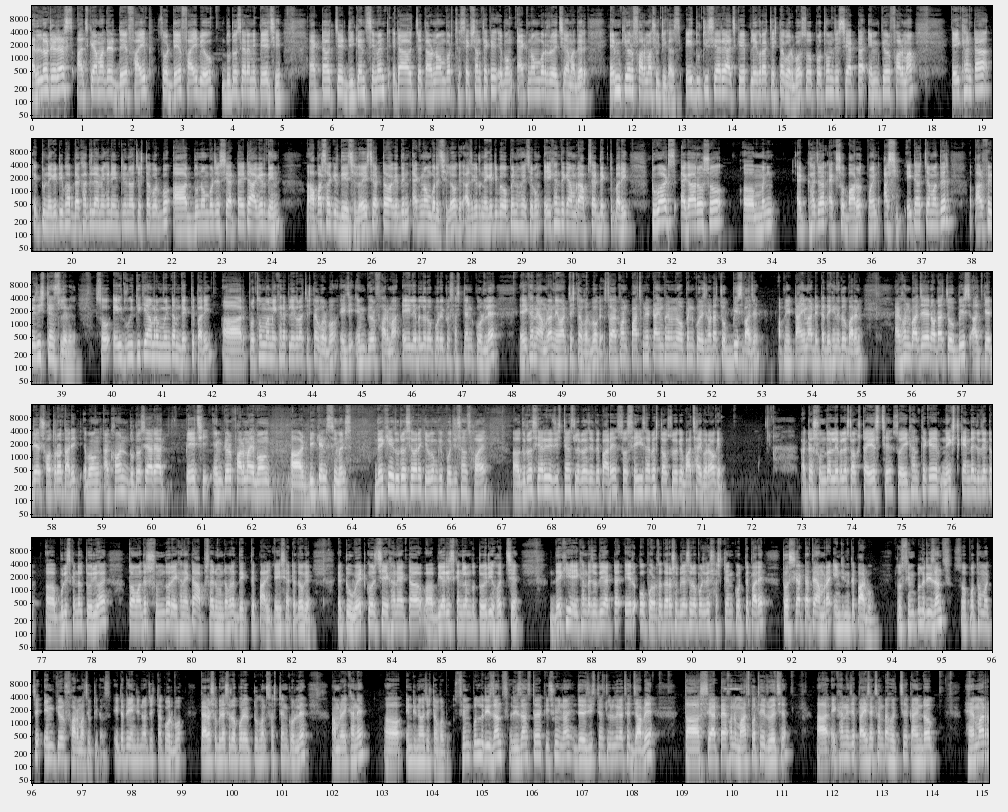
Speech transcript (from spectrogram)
Hello traders আজকে আমাদের day five so day ফাইভেও দুটো শেয়ার আমি পেয়েছি। একটা হচ্ছে ডিকেন সিমেন্ট এটা হচ্ছে তেরো নম্বর সেকশন থেকে এবং এক নম্বরে রয়েছে আমাদের এম কিওর ফার্মাসিউটিক্যালস এই দুটি শেয়ারে আজকে প্লে করার চেষ্টা করব। সো প্রথম যে শেয়ারটা এম কিওর ফার্মা এইখানটা একটু নেগেটিভ ভাব দেখা দিলে আমি এখানে এন্ট্রি নেওয়ার চেষ্টা করব। আর দু নম্বর যে শেয়ারটা এটা আগের দিন আপার সার্কিট দিয়েছিল। এই শেয়ারটাও আগের দিন এক নম্বরে ছিল। ওকে আজকে একটু নেগেটিভে ওপেন হয়েছে এবং এইখান থেকে আমরা আপসাইড দেখতে পারি টুয়ার্ডস এগারোশো মানে এক হাজার একশো বারো পয়েন্ট আশি। এইটা হচ্ছে আমাদের পারফেক্ট রেজিস্ট্যান্স লেভেল সো এই দুই দিকে আমরা মোমেন্টাম দেখতে পারি। আর প্রথম আমি এখানে প্লে করার চেষ্টা করব। এই যে এমপিওর ফার্মা এই লেভেলের ওপর একটু সাস্টেন করলে এইখানে আমরা নেওয়ার চেষ্টা করব। ওকে সো এখন পাঁচ মিনিট টাইম ফ্রেম আমি ওপেন করেছি ওটা চব্বিশ বাজে। আপনি টাইম আর ডেটটা দেখে নিতেও পারেন। এখন বাজে নটা চব্বিশ, আজকে ডেট সতেরো তারিখ এবং এখন দুটো শেয়ারে পেয়েছি এমপিওর ফার্মা এবং ডিকেন সিমেন্টস দেখি দুটো শেয়ারে কীরকম কী পজিশানস হয়। দুটো শেয়ারই রেজিস্ট্যান্স লেভেলে যেতে পারে সো সেই হিসাবে স্টকসগুলোকে বাছাই করা ওকে একটা সুন্দর লেভেলের স্টকসটা এসছে সো এইখান থেকে নেক্সট ক্যান্ডেল যদি একটা বুলিশ ক্যান্ডেল তৈরি হয়, তো আমাদের সুন্দর এখানে একটা আপসাইড মুভমেন্ট আমরা দেখতে পারি এই শেয়ারটাতে ওকে একটু ওয়েট করছি, এখানে একটা বিয়ারিশ ক্যান্ডেলের মতো তৈরি হচ্ছে। দেখি এইখানটা যদি একটা এর ওপর, অর্থাৎ তেরোশো বিরাশির ওপর যদি সাস্টেন করতে পারে, তো শেয়ারটাতে আমরা এন্ট্রি নিতে পারব। তো সিম্পল রিজনস সো প্রথম হচ্ছে এমকিউর ফার্মাসিউটিক্যালস এটাতে এন্ট্রি নেওয়ার চেষ্টা করব। তেরোশো বিরাশির ওপরে একটুক্ষণ সাস্টেন করলে আমরা এখানে এন্ট্রি নেওয়ার চেষ্টা করব। সিম্পল রিজনস রিজনসটা কিছুই নয়, যে রেজিস্ট্যান্স লেভেলের কাছে যাবে, তা শেয়ারটা এখন মাঝ পথেই রয়েছে। আর এখানে যে প্রাইস অ্যাকশনটা হচ্ছে কাইন্ড অফ হ্যামার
